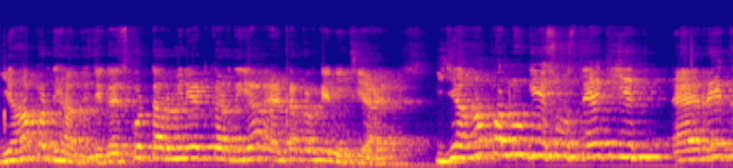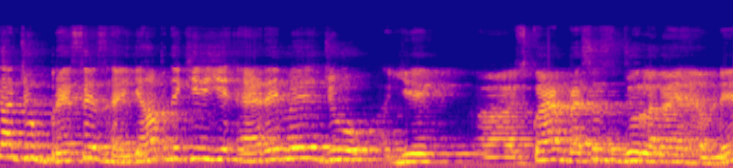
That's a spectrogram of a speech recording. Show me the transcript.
यहाँ पर ध्यान दीजिएगा, इसको टर्मिनेट कर दिया एंटर करके नीचे आए। यहाँ पर लोग ये सोचते हैं कि ये एरे का जो ब्रेसेस है, यहाँ पर देखिए ये एरे में जो ये स्क्वायर ब्रेसेस जो लगाए हैं हमने,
